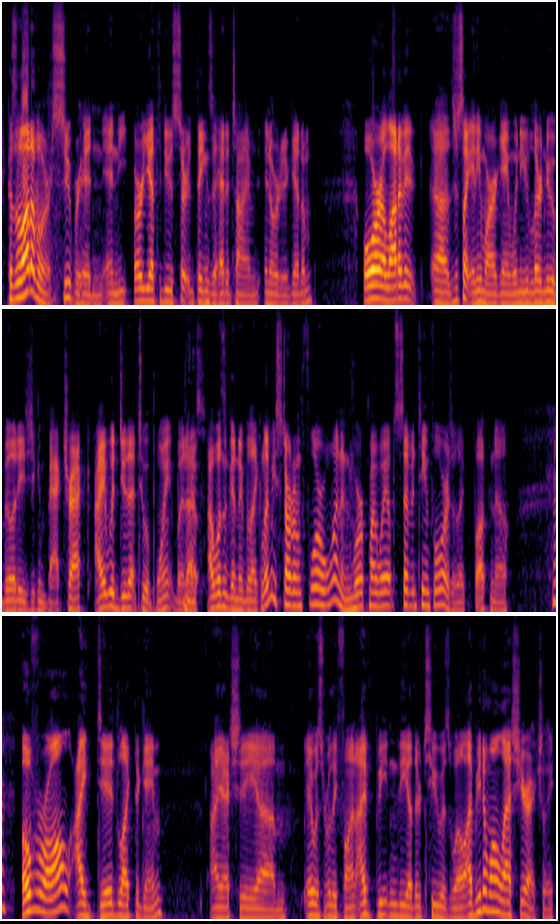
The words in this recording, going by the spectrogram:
because a lot of them are super hidden, and or you have to do certain things ahead of time in order to get them. Or a lot of it, uh, just like any Mario game, when you learn new abilities, you can backtrack. I would do that to a point, but Nice. I, I wasn't gonna be like, let me start on floor one and work my way up 17 floors. I was like, fuck no. Overall, I did like the game. I actually, um, it was really fun. I've beaten the other two as well. I beat them all last year actually,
